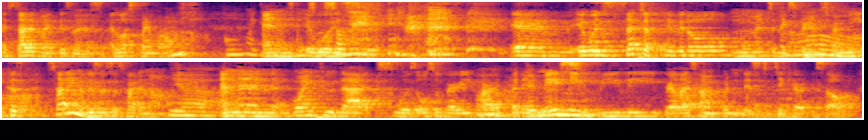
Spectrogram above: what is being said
I started my business. I lost my mom, Oh my and goodness! I'm it so was um, it was such a pivotal moment and experience for me because starting a business is hard enough. Yeah. and then going through that was also very hard. Oh but it made me really realize how important it is to take care of yourself.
